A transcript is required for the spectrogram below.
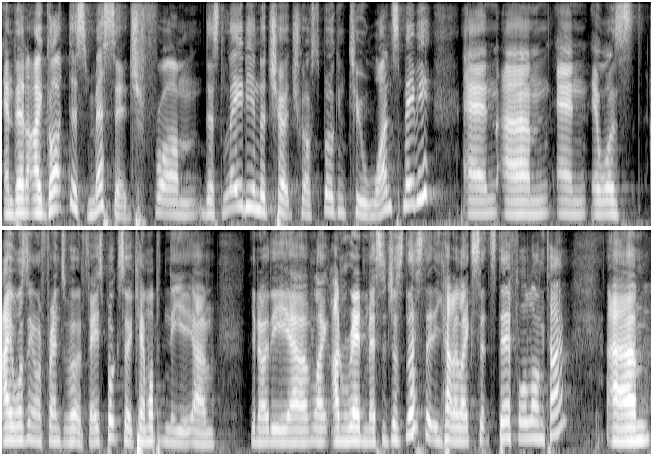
and then I got this message from this lady in the church who I've spoken to once, maybe. And, um, and it was, I wasn't even friends with her on Facebook, so it came up in the, um, you know, the um, like unread messages list that you kind of like sits there for a long time. Um,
